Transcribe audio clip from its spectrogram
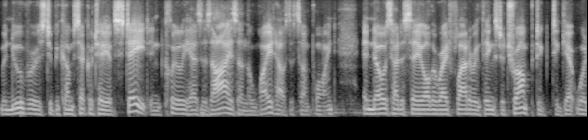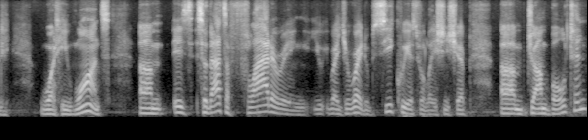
maneuvers to become Secretary of State, and clearly has his eyes on the White House at some point, and knows how to say all the right flattering things to Trump to to get what what he wants um, is so that's a flattering, you, right? You're right, obsequious relationship. Um, John Bolton,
